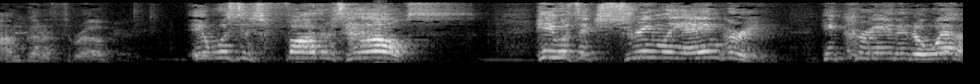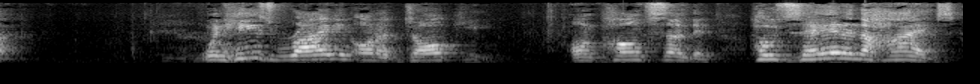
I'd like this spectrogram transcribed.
I'm going to throw. It was his father's house. He was extremely angry. He created a whip. When he's riding on a donkey on Palm Sunday, Hosanna in the highest.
